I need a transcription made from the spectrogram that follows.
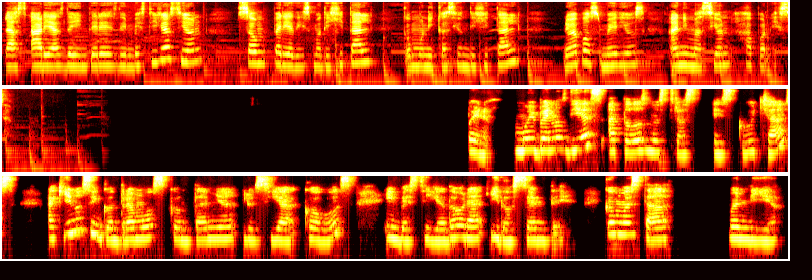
Las áreas de interés de investigación son periodismo digital, comunicación digital, nuevos medios, animación japonesa. Bueno, muy buenos días a todos nuestros escuchas. Aquí nos encontramos con Tania Lucía Cobos, investigadora y docente. ¿Cómo está? Buen día.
